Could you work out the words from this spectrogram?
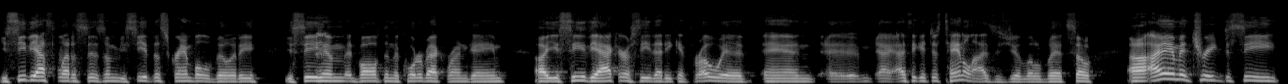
You see the athleticism, you see the scramble ability, you see him involved in the quarterback run game uh, you see the accuracy that he can throw with, and uh, I think it just tantalizes you a little bit. So uh, I am intrigued to see,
